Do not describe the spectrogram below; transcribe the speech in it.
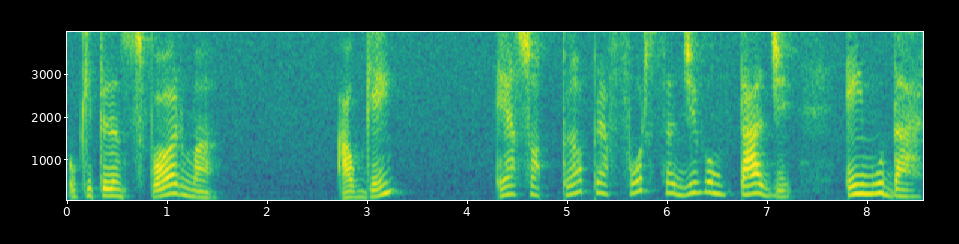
O que transforma alguém é a sua própria força de vontade em mudar.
